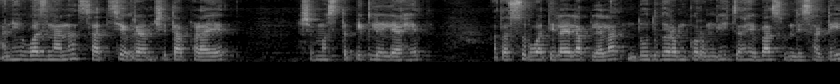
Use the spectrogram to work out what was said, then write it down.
आणि हे वजनानं सातशे ग्रॅम सीताफळ आहेत. असे मस्त पिकलेले आहेत. आता सुरुवातीला याला आपल्याला दूध गरम करून घ्यायचं आहे बासुंदीसाठी.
